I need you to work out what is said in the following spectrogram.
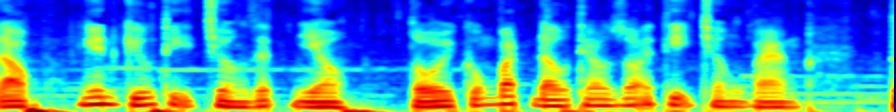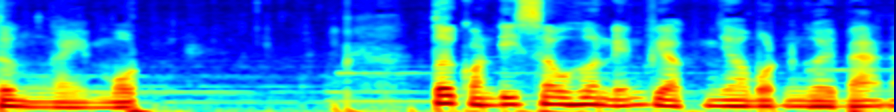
đọc, nghiên cứu thị trường rất nhiều. Tôi cũng bắt đầu theo dõi thị trường vàng từng ngày một. Tôi còn đi sâu hơn đến việc nhờ một người bạn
